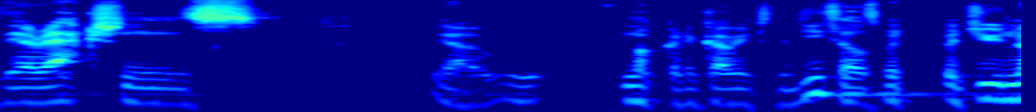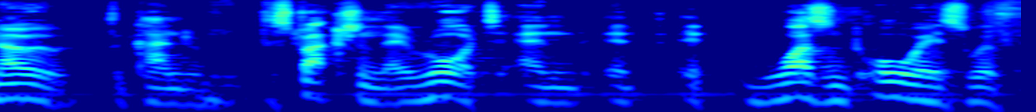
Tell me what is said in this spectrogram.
their actions, you know, I'm not going to go into the details, but, but you know the kind of destruction they wrought, and it, it wasn't always with,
